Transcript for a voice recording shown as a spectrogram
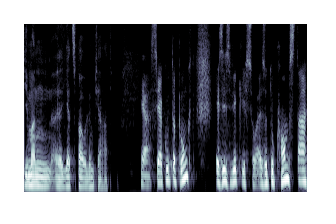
die man äh, jetzt bei Olympia hat. Ja, sehr guter Punkt. Es ist wirklich so. Also du kommst da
